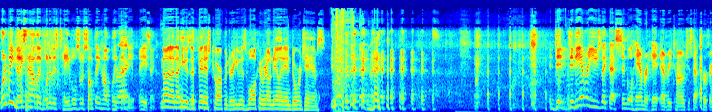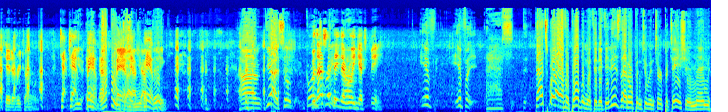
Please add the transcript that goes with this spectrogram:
Would it be nice to have like one of his tables or something? How like that'd be amazing. No, no, no. He was a finish carpenter. He was walking around nailing in door jambs. Did did he ever use like that single hammer hit every time? Just that perfect hit every time? Tap tap, You- bam. every bam, time bam, um, yeah, so But Gordon's that's the thing that really Um, gets me. if if uh, that's where I have a problem with it. If it is that open to interpretation, then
